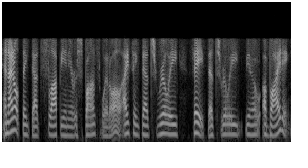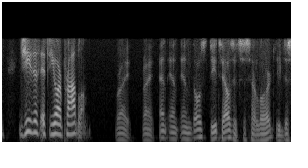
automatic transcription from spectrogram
And i don't think that's sloppy and irresponsible at all. I think that's really faith. That's really you know abiding. Jesus it's your problem. Right right. And and and those details it's just that lord you just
